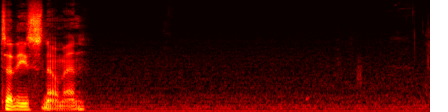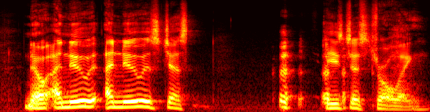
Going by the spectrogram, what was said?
to these snowmen. No, Anu Anu is just he's just trolling.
